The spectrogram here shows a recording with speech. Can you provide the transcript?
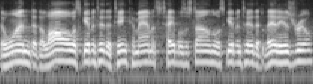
the one that the law was given to, the Ten Commandments, tables of stone was given to, that led Israel.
